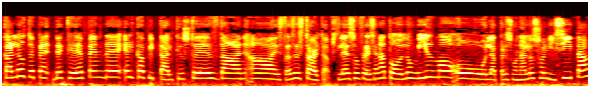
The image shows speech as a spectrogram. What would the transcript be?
Carlos, ¿de qué depende el capital que ustedes dan a estas startups? ¿Les ofrecen a todos lo mismo o la persona lo solicita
